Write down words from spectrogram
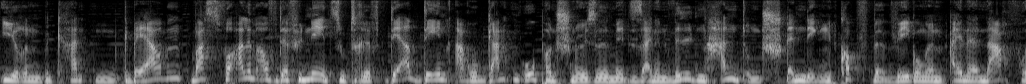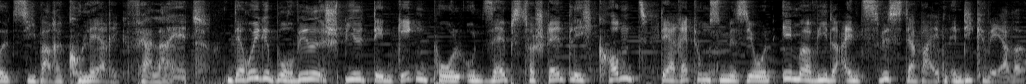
ihren bekannten Gebärden, was vor allem auf Dauphiné zutrifft, der den arroganten Opernschnösel mit seinen wilden Hand- und ständigen Kopfbewegungen eine nachvollziehbare Cholerik verleiht. Der ruhige Bourville spielt den Gegenpol und selbstverständlich kommt der Rettungsmission immer wieder ein Zwist der beiden in die Quere.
